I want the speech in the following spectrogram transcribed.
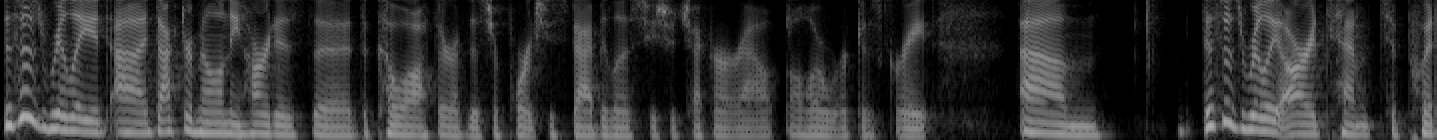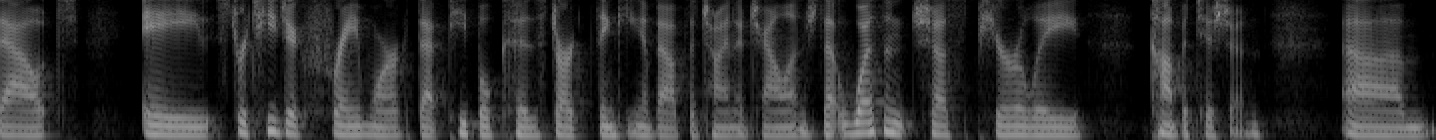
This was really uh, Dr. Melanie Hart is the the co-author of this report. She's fabulous. You should check her out. All her work is great. Um, this was really our attempt to put out a strategic framework that people could start thinking about the China challenge that wasn't just purely competition. Um,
